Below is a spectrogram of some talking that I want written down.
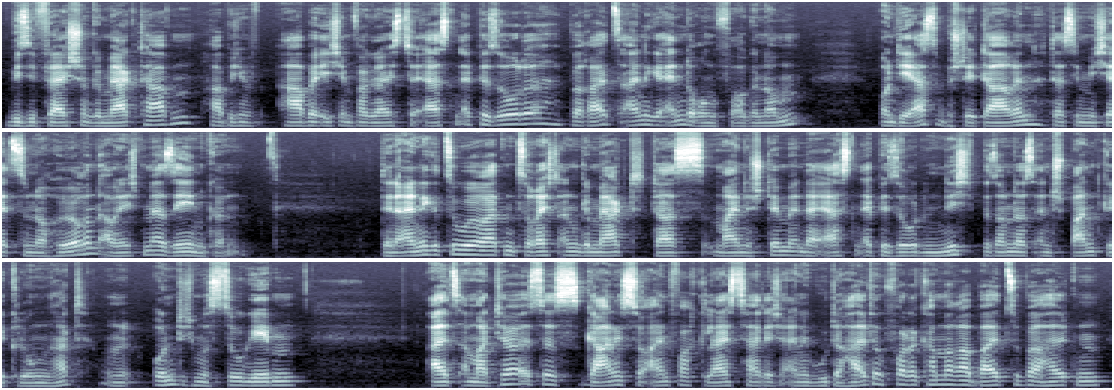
Wie Sie vielleicht schon gemerkt haben, habe ich, habe ich im Vergleich zur ersten Episode bereits einige Änderungen vorgenommen und die erste besteht darin, dass Sie mich jetzt nur noch hören, aber nicht mehr sehen können. Denn einige Zuhörer hatten zu Recht angemerkt, dass meine Stimme in der ersten Episode nicht besonders entspannt geklungen hat. Und ich muss zugeben, als Amateur ist es gar nicht so einfach, gleichzeitig eine gute Haltung vor der Kamera beizubehalten,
